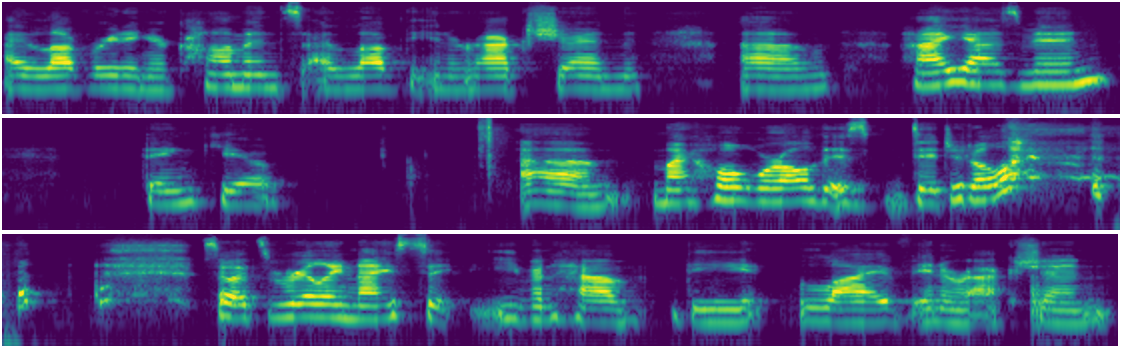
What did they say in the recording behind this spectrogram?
I love reading your comments. I love the interaction. Um, hi, Yasmin. Thank you. Um, my whole world is digital. so it's really nice to even have the live interaction.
